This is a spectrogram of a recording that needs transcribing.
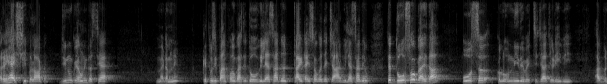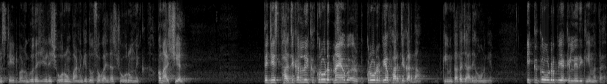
ਰਿਹਾਇਸ਼ੀ ਪਲਾਟ ਜਿਹਨੂੰ ਕਿ ਹੁਣੀ ਦੱਸਿਆ ਮੈਡਮ ਨੇ, ਕਿ ਤੁਸੀਂ 5-5 ਗਜ ਦੇ ਦੋ ਵੀ ਲੈ ਸਕਦੇ ਹੋ 2.5 ਗਜ ਦੇ ਚਾਰ ਵੀ ਲੈ ਸਕਦੇ ਹੋ, ਤੇ 200 ਗਜ ਦਾ ਉਸ ਕਲੋਨੀ ਦੇ ਵਿੱਚ ਜਾਂ ਜਿਹੜੀ ਵੀ ਅਰਬਨ ਸਟੇਟ ਬਣੂਗੀ, ਉਹਦੇ 'ਚ ਜਿਹੜੇ ਸ਼ੋਰੂਮ ਬਣਨਗੇ 200 ਗਜ ਦਾ ਸ਼ੋਰੂਮ ਇੱਕ ਕਮਰਸ਼ੀਅਲ ਤੇ ਜਿਸ ਫਰਜ਼ ਕਰ ਲਓ 1 ਕਰੋੜ, ਮੈਂ ਕਰੋੜ ਰੁਪਇਆ ਫਰਜ਼ ਕਰਦਾ, ਕੀਮਤਾਂ ਤਾਂ ਜ਼ਿਆਦਾ ਹੋਣਗੀਆਂ। 1 ਕਰੋੜ ਰੁਪਇਆ ਕਿੱਲੇ ਦੀ ਕੀਮਤ ਹੈ,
